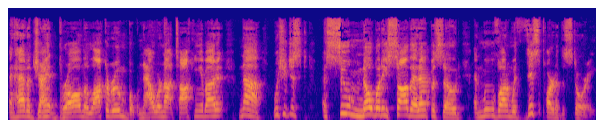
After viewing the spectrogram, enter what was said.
and had a giant brawl in the locker room, but now we're not talking about it? Nah, we should just assume nobody saw that episode and move on with this part of the story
